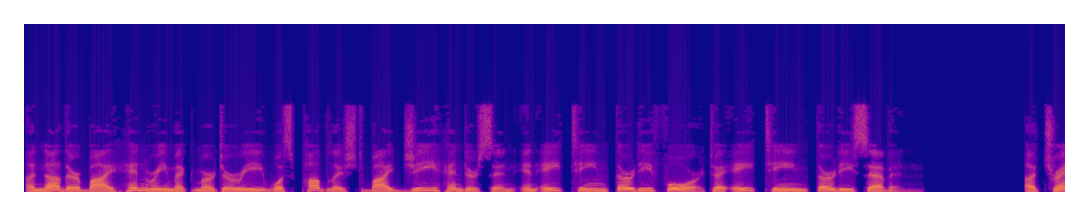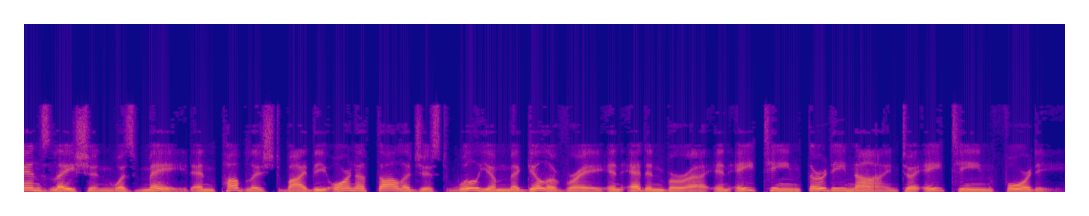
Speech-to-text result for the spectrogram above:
another by Henry McMurtry was published by G. Henderson in 1834–1837. A translation was made and published by the ornithologist William Macgillivray in Edinburgh in 1839–1840.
